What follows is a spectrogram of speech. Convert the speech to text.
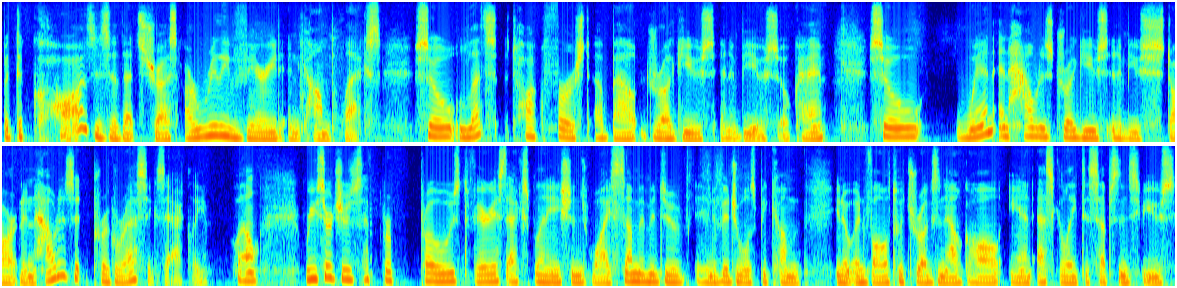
But the causes of that stress are really varied and complex. So let's talk first about drug use and abuse, okay? So, when and how does drug use and abuse start, and how does it progress exactly? Well, researchers have proposed various explanations why some individuals become, you know, involved with drugs and alcohol and escalate to substance abuse,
